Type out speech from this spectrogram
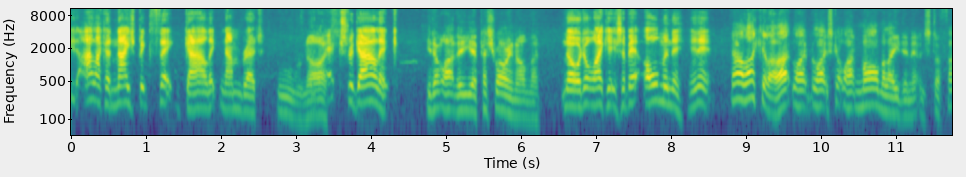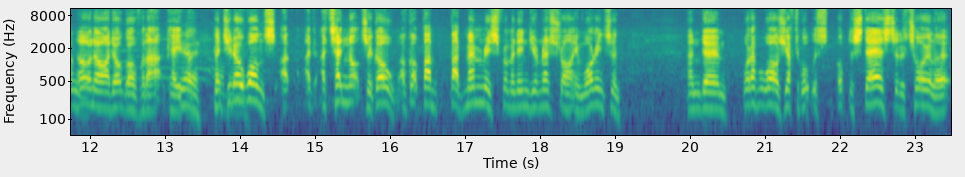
I, I like a nice big thick garlic naan bread, Ooh, nice. extra garlic. You don't like the uh, Peshwari naan then? No, I don't like it. It's a bit almondy, isn't it? Yeah, I like it like that. Like, like it's got like marmalade in it and stuff. hasn't Oh it? no, I don't go for that caper. Yeah, and do you know, once I, I, I tend not to go. I've got bad bad memories from an Indian restaurant in Warrington, and um, what happened was you have to go up the up the stairs to the toilet,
